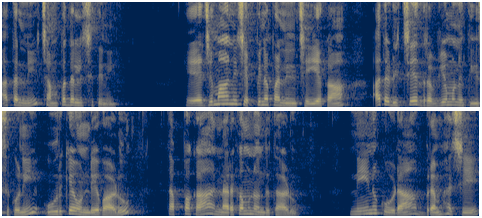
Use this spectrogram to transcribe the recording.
అతన్ని చంపదలిచి తిని. యజమాని చెప్పిన పనిని చెయ్యక అతడిచ్చే ద్రవ్యమును తీసుకొని ఊరికే ఉండేవాడు తప్పక నరకమునందుతాడు నేను కూడా బ్రహ్మచే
